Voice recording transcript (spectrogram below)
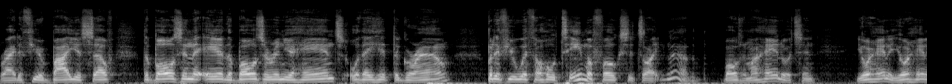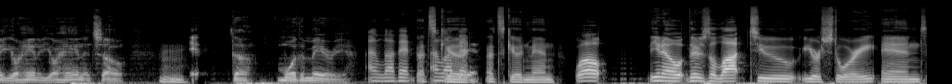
right? If you're by yourself, the ball's in the air, the balls are in your hands, or they hit the ground. But if you're with a whole team of folks, it's like, no, nah, the ball's in my hand, or it's in your hand, or your hand, or your hand, or your hand. And so, mm. it, the more the merrier. I love it. That's I good. It. That's good, man. Well, you know, there's a lot to your story, and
